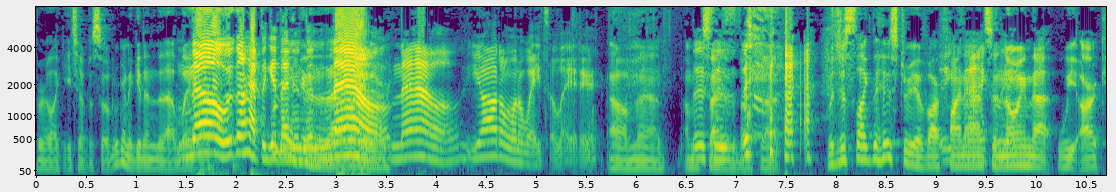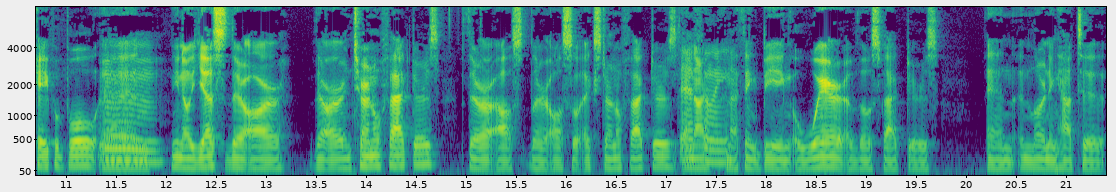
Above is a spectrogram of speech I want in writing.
for like each episode. We're gonna get into that later. No, we're gonna have to get We're that into into now. Now, y'all don't want to wait till later. Oh man, I'm This excited is- about that. But just like the history of our finance and Mm. knowing that we are capable, and you know, yes, there are there are internal factors, but there are also there are also external factors, and I and I think being aware of those factors and and learning how to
